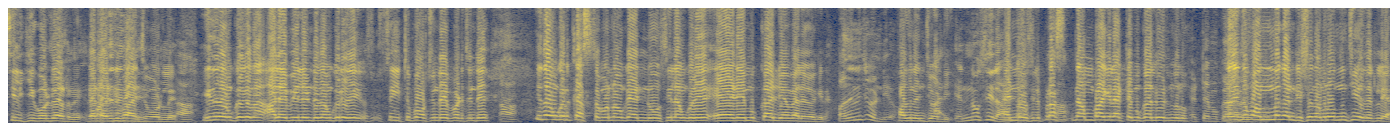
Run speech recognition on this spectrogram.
സിൽക്കി ഗോൾഡ് കളർ രണ്ടായിരത്തി പതിനഞ്ച്. മോഡൽ ഇത് നമുക്ക് അലവിലുണ്ട് നമുക്കൊരു സീറ്റ് പോർച്ചും ടൈപ്പ് അടിച്ചിട്ടുണ്ട് ഇത് നമുക്കൊരു കസ്റ്റമർ നമുക്ക് എൻ ഒ സിയിൽ നമുക്കൊരു ഏഴേ മുക്കാൽ രൂപ വില വെക്കണം പതിനഞ്ച് വണ്ടി പതിനഞ്ച് വണ്ടി. എൻ ഒ സിയിലാണ് എൻ ഒ സിയിൽ പ്ലസ് നമ്പർ ആക്കി എട്ടേ മുക്കാൽ വരുന്നുള്ളൂ. ഇത് വന്ന കണ്ടീഷൻ നമ്മളൊന്നും ചെയ്തിട്ടില്ല.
